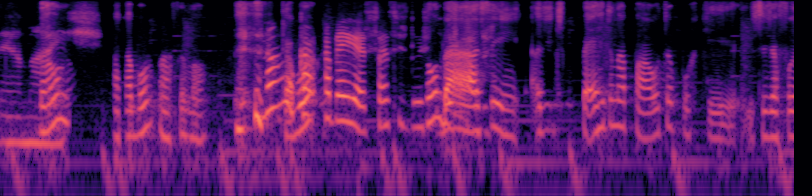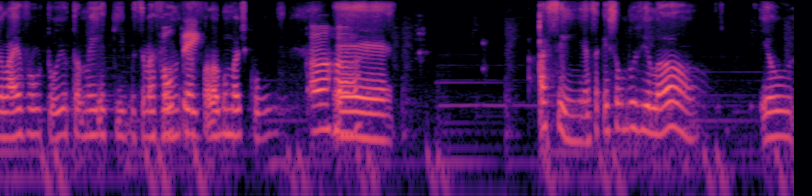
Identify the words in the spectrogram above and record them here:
É, mas... Não, acabou? Ah, foi mal. Não, Acabou? acabei, é só esses dois. Não dá, assim, a gente perde na pauta, porque você já foi lá e voltou, e eu também aqui, você vai falando Voltei. que vai falar algumas coisas. Uhum. É, assim, essa questão do vilão, eu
